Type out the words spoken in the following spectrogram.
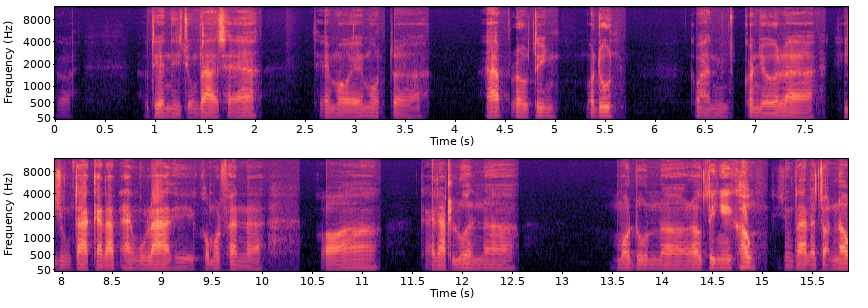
Rồi. đầu tiên thì chúng ta sẽ thêm mới một uh, app routing module. Các bạn có nhớ là khi chúng ta cài đặt Angular thì có một phần là có cài đặt luôn uh, module ờ, routing hay không thì chúng ta đã chọn no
